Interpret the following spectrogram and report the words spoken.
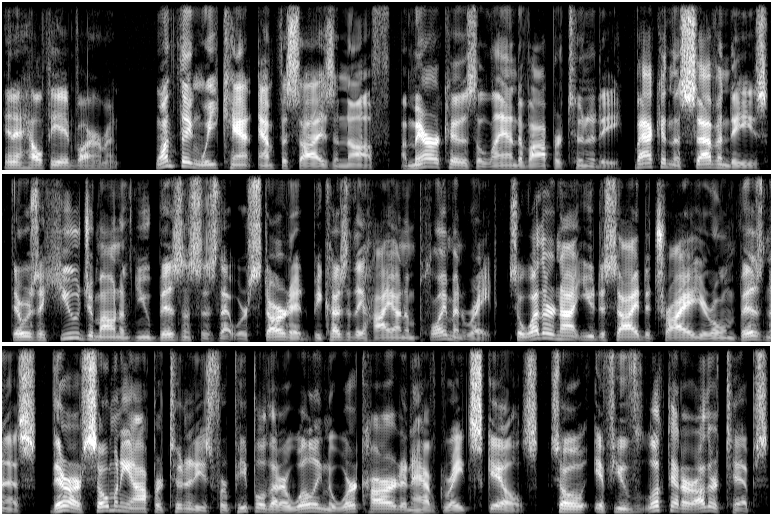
in a healthy environment. One thing we can't emphasize enough America is a land of opportunity. Back in the 70s, there was a huge amount of new businesses that were started because of the high unemployment rate. So, whether or not you decide to try your own business, there are so many opportunities for people that are willing to work hard and have great skills. So, if you've looked at our other tips,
